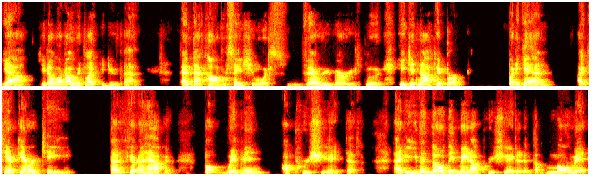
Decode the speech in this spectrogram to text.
Yeah, you know what? I would like to do that. And that conversation was very, very smooth. He did not get burned. But again, I can't guarantee that it's going to happen. But women appreciate this. And even though they may not appreciate it at the moment,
